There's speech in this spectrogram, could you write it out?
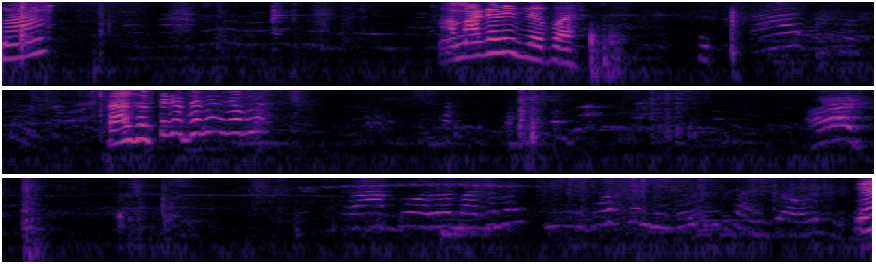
না আমাদেরই ব্যাপার তা সত্যি কথা না সব এ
